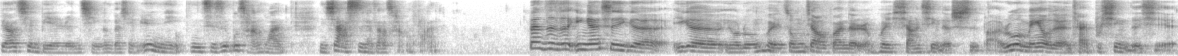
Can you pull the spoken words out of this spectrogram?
不要欠别人人情，跟不要欠，因为你你此时不偿还，你下世还是要偿还。但是这应该是一个一个有轮回宗教观的人会相信的事吧？如果没有的人才不信这些。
